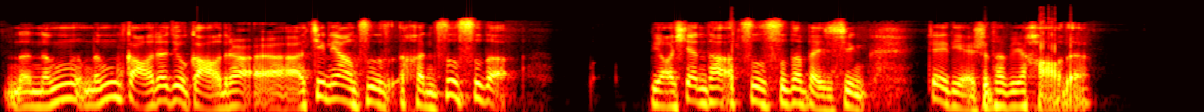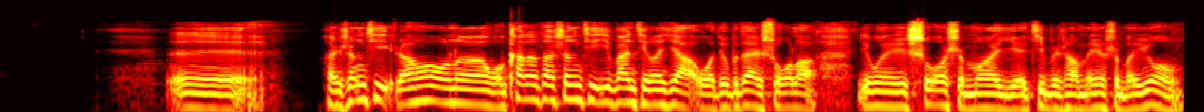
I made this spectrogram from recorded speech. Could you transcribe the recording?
能能能搞点就搞点，呃，尽量自很自私的表现他自私的本性，这点是特别好的。呃，很生气。然后呢，我看到他生气，一般情况下我就不再说了，因为说什么也基本上没有什么用，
